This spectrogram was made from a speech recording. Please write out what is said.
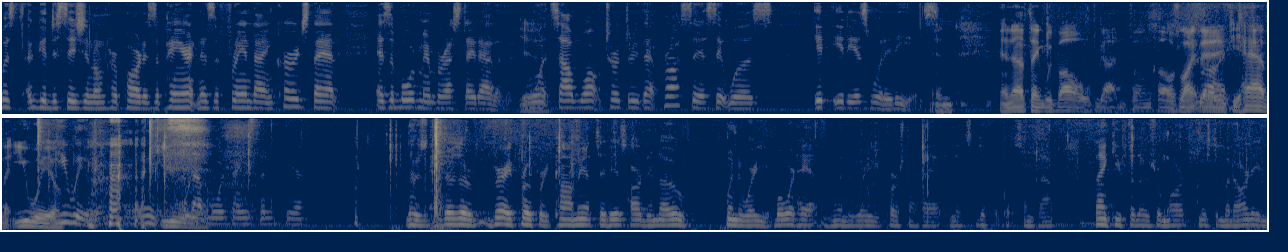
was a good decision on her part as a parent and as a friend. I encouraged that. As a board member, I stayed out of it. Yeah. Once I walked her through that process, it was, it, it is what it is. And and I think we've all gotten phone calls like that. Right. If you haven't, you will. You will. You will. more things than, yeah. Those, those are very appropriate comments. It is hard to know when to wear your board hat and when to wear your personal hat, and it's difficult sometimes. Thank you for those remarks, Mr. Bernardi and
